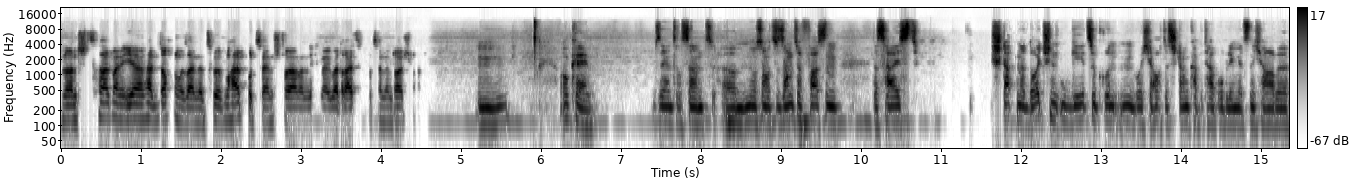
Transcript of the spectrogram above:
und dann zahlt man eher halt doch nur seine 12,5 Prozent Steuern und nicht mehr über 30 Prozent in Deutschland. Mhm. Okay, sehr interessant. Ähm, nur es noch zusammenzufassen, das heißt, statt einer deutschen UG zu gründen, wo ich ja auch das Stammkapitalproblem jetzt nicht habe,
